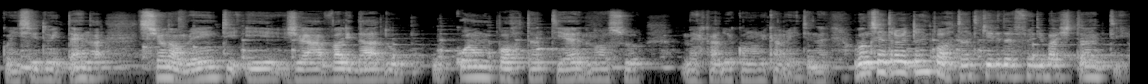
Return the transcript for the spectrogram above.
conhecido internacionalmente e já validado o quão importante é no nosso mercado economicamente. Né? O Banco Central é tão importante que ele defende bastante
